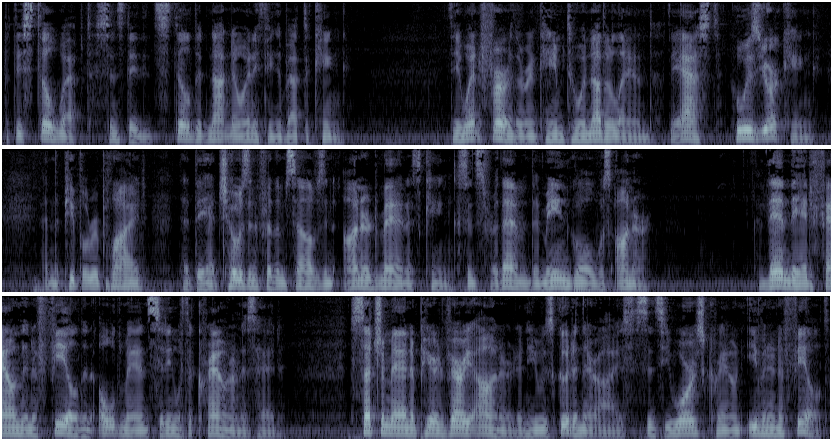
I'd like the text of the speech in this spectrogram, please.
but they still wept, since they did still did not know anything about the king. They went further and came to another land. They asked, Who is your king? And the people replied that they had chosen for themselves an honored man as king, since for them the main goal was honor. Then they had found in a field an old man sitting with a crown on his head. Such a man appeared very honored, and he was good in their eyes, since he wore his crown even in a field.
